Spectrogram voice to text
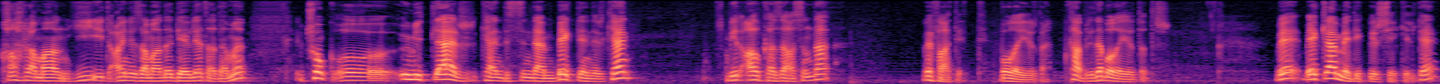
kahraman, yiğit, aynı zamanda devlet adamı. Çok e, ümitler kendisinden beklenirken bir av kazasında vefat etti Bolayır'da. Kabri de Bolayır'dadır. Ve beklenmedik bir şekilde,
